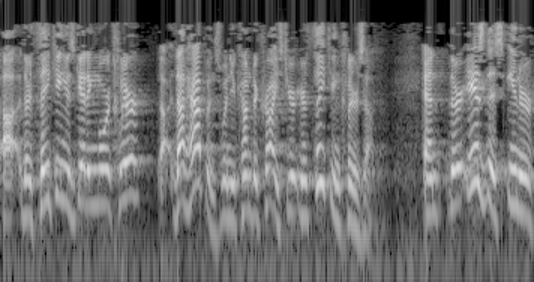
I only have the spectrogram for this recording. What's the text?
uh, their thinking is getting more clear. Uh, that happens when you come to Christ. Your, your thinking clears up. And there is this inner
